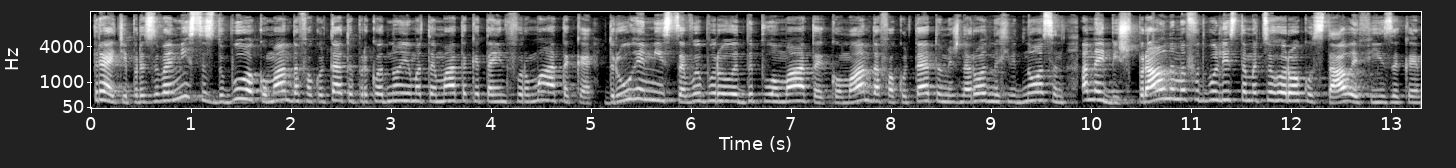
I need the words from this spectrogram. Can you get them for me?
Третє призове місце здобула команда факультету прикладної математики та інформатики. Друге місце вибороли дипломати, команда факультету міжнародних відносин. А найбільш вправними футболістами цього року стали фізики.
